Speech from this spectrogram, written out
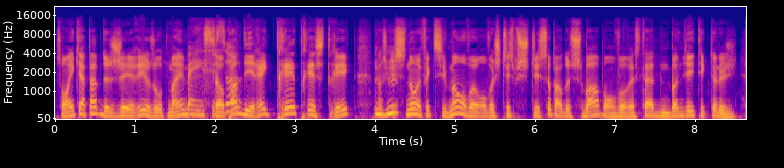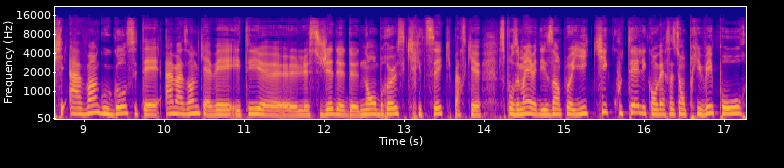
sont incapables de se gérer eux autres mêmes. Ben, ça va ça. prendre des règles très, très strictes. Parce que Mhm. sinon, effectivement, on va, on va jeter, jeter ça par-dessus bord, puis on va rester à une bonne vieille technologie. Puis avant Google, c'était Amazon qui avait été euh, le sujet de, de nombreuses critiques parce que supposément il y avait des employés qui écoutaient les conversations privées pour,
